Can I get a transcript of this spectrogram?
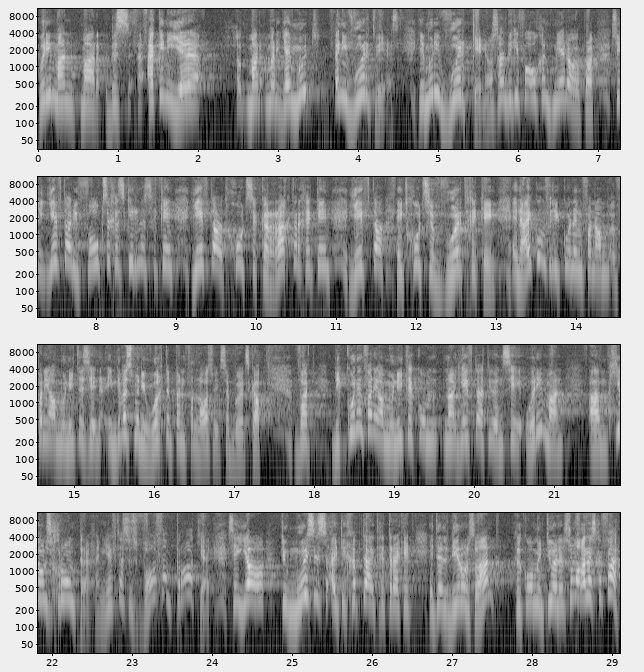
hoorie man, maar dis ek en die Here maar maar jy moet in die woord wees. Jy moet die woord ken. Ons gaan 'n bietjie vanoggend meer daaroor praat. So Jefta het die volk se geskiedenis geken. Jefta het God se karakter geken. Jefta het God se woord geken en hy kom vir die koning van van die Ammoniete sê en dit was met die hoogtepunt van laasweek se boodskap wat die koning van die Ammoniete kom na Jefta toe en sê: "Hoorie man, um, gee ons grond terug." En Jefta sê: "Waarvan praat jy?" Sê: "Ja, toe Moses uit Egipte uitgetrek het, het hulle deur ons land gekom en toe hulle sommer alles gevat.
